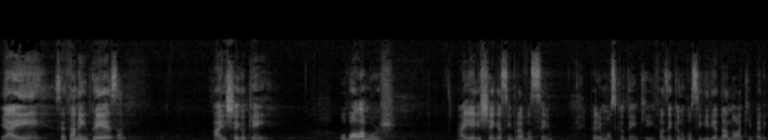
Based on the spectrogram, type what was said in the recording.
E aí, você está na empresa, aí chega quem? O bola murcho. Aí ele chega assim para você. Peraí, moço, que eu tenho que fazer que eu não conseguiria dar nó aqui, peraí.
